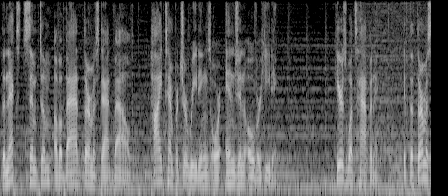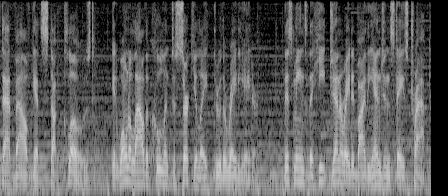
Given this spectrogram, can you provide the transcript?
the next symptom of a bad thermostat valve, high temperature readings or engine overheating. Here's what's happening. If the thermostat valve gets stuck closed, it won't allow the coolant to circulate through the radiator. This means the heat generated by the engine stays trapped,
